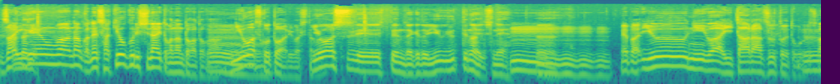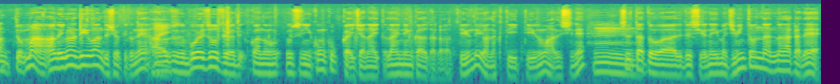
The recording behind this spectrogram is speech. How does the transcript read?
財源はなんかね、先送りしないとかなんとかとか、匂わすことはありました匂わせてんだけど言、言ってないですね。うん。うんうんうんやっぱ言うには至らずというところですか？とまあ、あの、いろんな理由はあるんでしょうけどね。はい、あの防衛増税は、あの、要するに今国会じゃないと来年からだからっていうんで言わなくていいっていうのもあるしね。それとあとはあれですよね、今自民党の中で、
